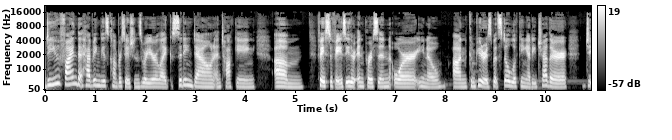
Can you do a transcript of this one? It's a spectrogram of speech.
do you find that having these conversations where you're like sitting down and talking face to face either in person or you know on computers but still looking at each other do,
